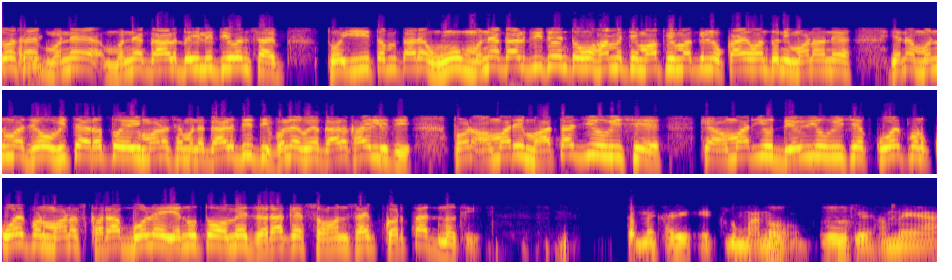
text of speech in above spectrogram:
જો સાહેબ મને મને ગાળ દઈ લીધી હોય ને સાહેબ તો ઈ તમ તારે હું મને ગાળ દીધી હોય ને તો હું સામેથી માફી માંગી લઉં કાંઈ વાંધો નહીં. માણસને એના મનમાં જેવો વિચાર હતો એ માણસે મને ગાળ દીધી ભલે મેં ગાળ ખાઈ લીધી પણ અમારી માતાજીઓ વિશે કે અમારી દેવીઓ વિશે કોઈ પણ કોઈ પણ માણસ ખરાબ બોલે એનું તો અમે જરા કે સહન સાહેબ કરતા જ નથી. તમે ખાલી એટલું માનો કે અમે આ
